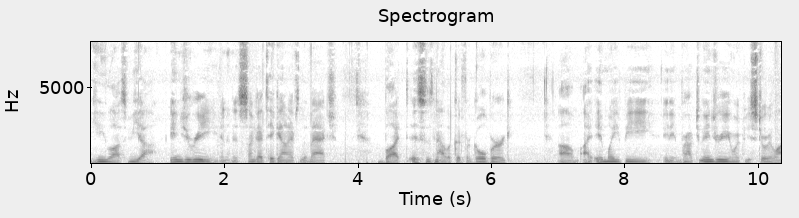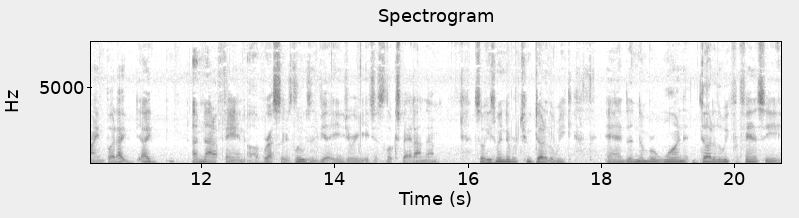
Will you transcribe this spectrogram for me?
he lost via injury, and then his son got taken out after the match. But this does not look good for Goldberg. Um, I, it might be an impromptu injury, it might be a storyline, but I, I, I'm not a fan of wrestlers losing via injury. It just looks bad on them. So he's my number two dud of the week. And the number one dud of the week for fantasy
